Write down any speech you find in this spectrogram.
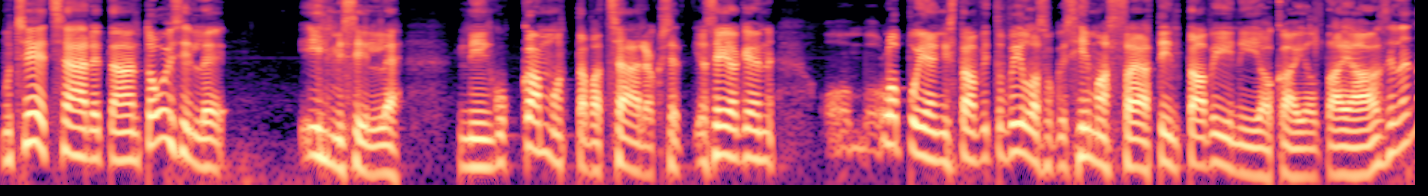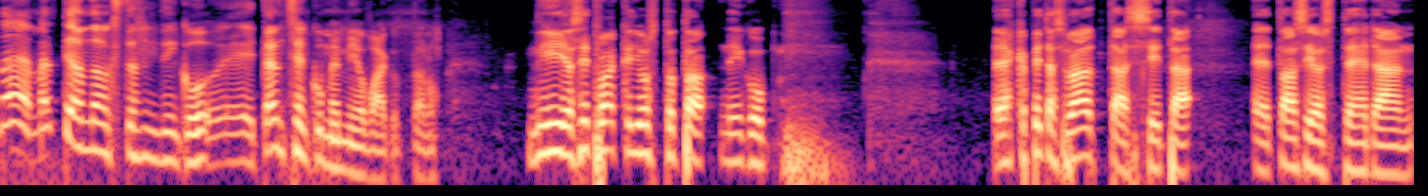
Mutta se, että säädetään toisille ihmisille niin kuin kammottavat säädökset ja sen jälkeen loppujengistä on vittu villasukis himassa ja tinttaa viiniä joka ilta ja on silleen, näin, mä en tiedä, onko tässä nyt niinku, ei tämä nyt sen kummemmin ole vaikuttanut. Niin, ja sitten vaikka just tota, niinku, ehkä pitäisi välttää sitä, että asioista tehdään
